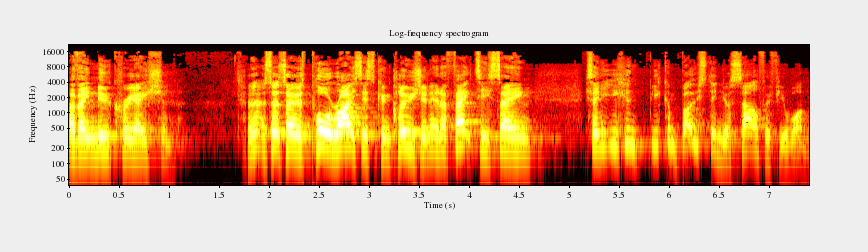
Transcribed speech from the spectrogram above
of a new creation. So, so as Paul writes this conclusion, in effect, he's saying, he's saying you, can, you can boast in yourself if you want.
